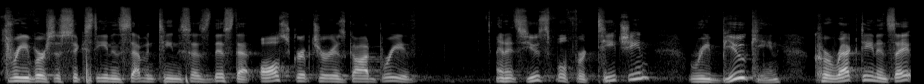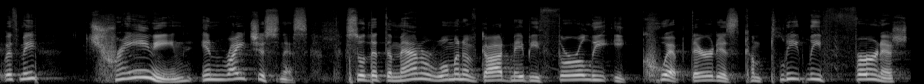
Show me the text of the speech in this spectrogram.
3 verses 16 and 17 says this that all scripture is God breathed and it's useful for teaching, rebuking, correcting and say it with me, training in righteousness so that the man or woman of God may be thoroughly equipped. There it is, completely furnished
